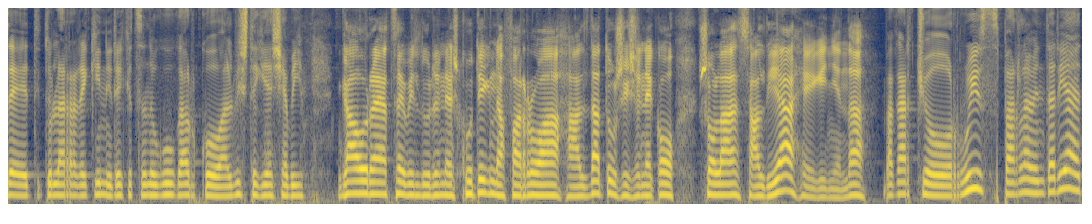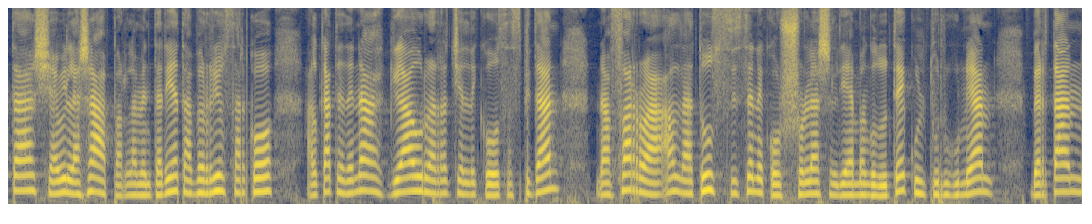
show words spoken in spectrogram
ze titularrarekin irekitzen dugu gaurko albistegia xabi. Gaur EH Bilduren eskutik Nafarroa aldatu izeneko sola zaldia eginen da. Bakartxo Ruiz parlamentaria eta Xabi Lasa parlamentaria eta berriozarko alkate dena gaur arratxeldeko zazpitan Nafarroa aldatuz izeneko sola zaldia emango dute kulturgunean bertan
